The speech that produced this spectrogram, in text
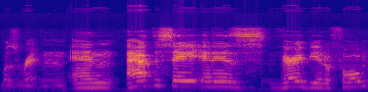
was written. And I have to say, it is very beautiful.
